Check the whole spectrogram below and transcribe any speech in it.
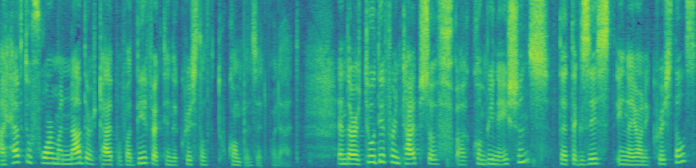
I have to form another type of a defect in the crystal to compensate for that. And there are two different types of uh, combinations that exist in ionic crystals.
